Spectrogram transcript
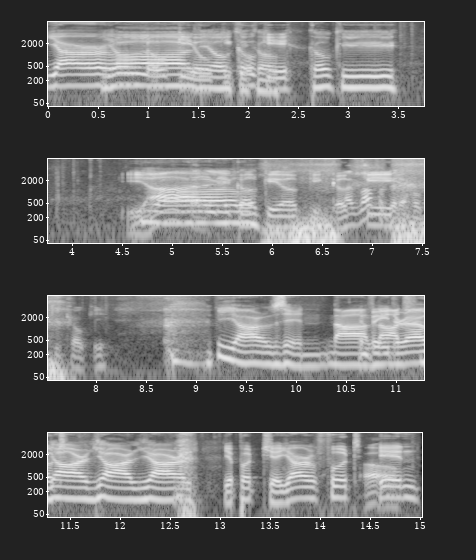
Yarl, Yarly okie, okie, okie kokie. kokie. Yarl. I love a bit of hokey cokey. Yarls in. Nah, Invader lodge. out. Yarl, yarl, yarl. You put your Jarl foot Uh-oh. in,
